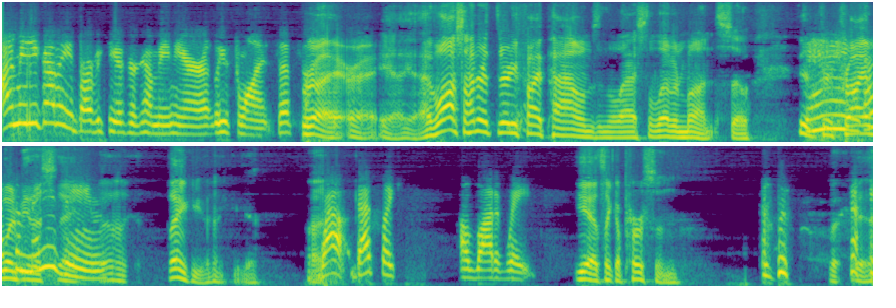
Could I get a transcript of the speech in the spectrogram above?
I mean, you got to eat barbecue if you're coming here at least once. That's right, right, yeah, yeah. I've lost 135 pounds in the last 11 months, so it Dang, probably that's wouldn't be the same. amazing. Thank you, thank you. Yeah, Uh, wow. That's like a lot of weight. yeah, it's like a person. but, yeah.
